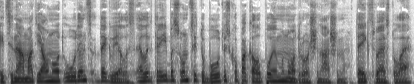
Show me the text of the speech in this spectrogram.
Aicinām atjaunot ūdens, degvielas, elektrības un citu būtisku pakalpojumu nodrošināšanu, teikts vēstulē.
